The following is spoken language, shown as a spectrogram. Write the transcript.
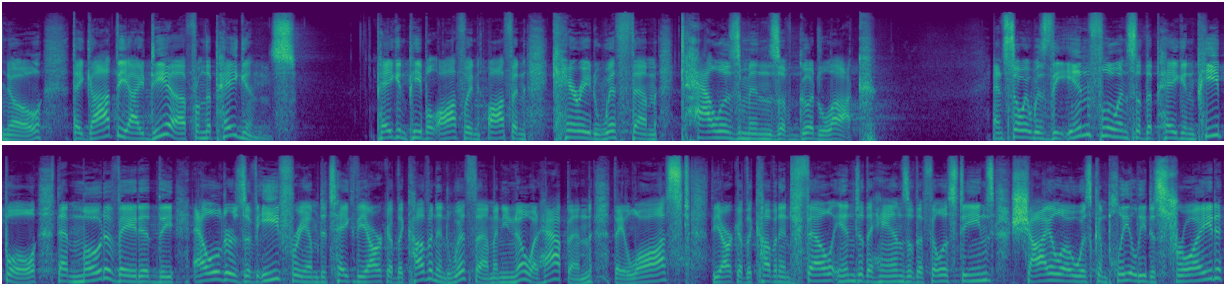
No, they got the idea from the pagans. Pagan people often, often carried with them talismans of good luck. And so it was the influence of the pagan people that motivated the elders of Ephraim to take the Ark of the Covenant with them. And you know what happened. They lost. The Ark of the Covenant fell into the hands of the Philistines. Shiloh was completely destroyed,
